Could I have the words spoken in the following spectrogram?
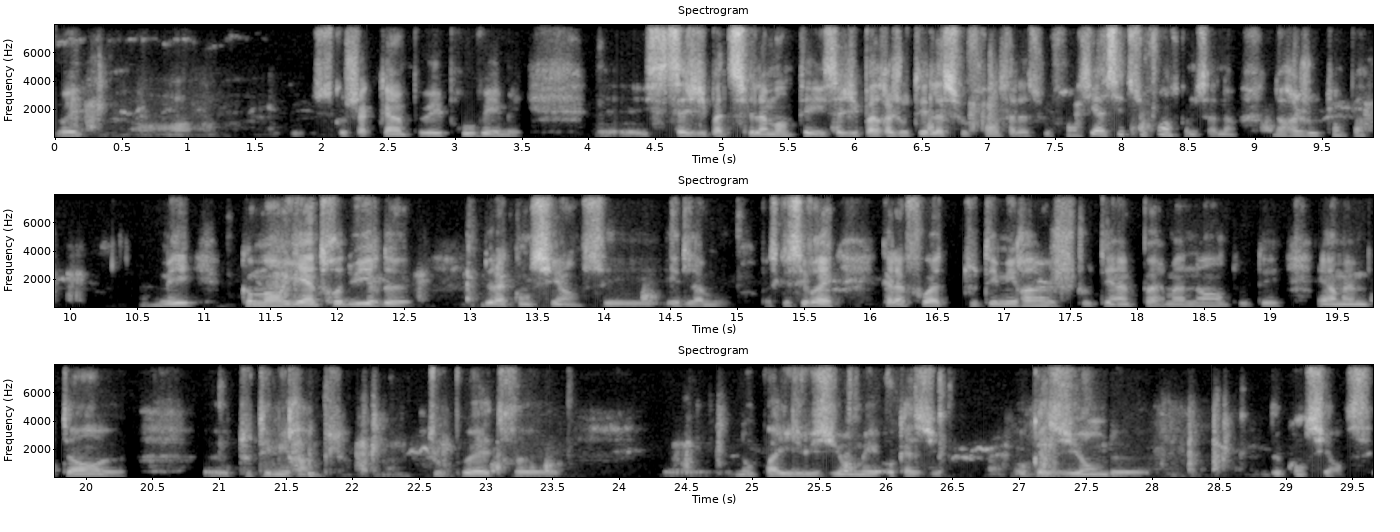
oui, ce que chacun peut éprouver, mais euh, il ne s'agit pas de se lamenter, il ne s'agit pas de rajouter de la souffrance à la souffrance. Il y a assez de souffrance comme ça, n'en rajoutons pas. Mais comment y introduire de, la conscience et, de l'amour? Parce que c'est vrai qu'à la fois tout est mirage, tout est impermanent, tout est, et en même temps, euh, euh, tout est miracle. Tout peut être non pas illusion, mais occasion, occasion de conscience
